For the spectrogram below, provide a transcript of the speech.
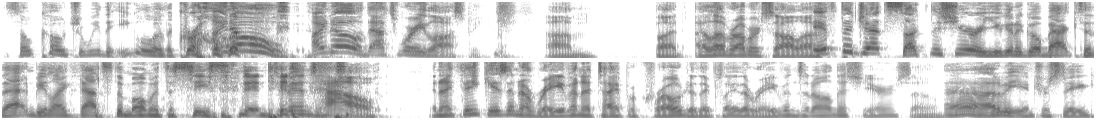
so coach, are we the eagle or the crow? I know, I know. That's where he lost me. Um, but I love Robert Saleh. if the Jets suck this year, are you going to go back to that and be like, that's the moment the season ended? Depends how. And I think isn't a raven a type of crow? Do they play the ravens at all this year? So, Ah, that'll be interesting.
